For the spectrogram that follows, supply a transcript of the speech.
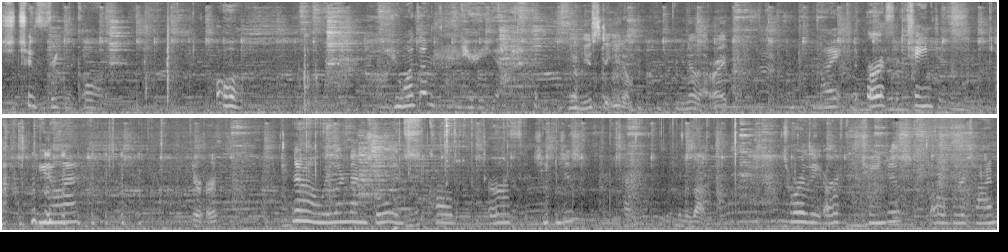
It's too freaking cold. Oh. You want them? Here you go. You used to eat them. You know that, right? My the earth changes. You know that? Your earth. No, no, we learned that in school. It's called earth changes. What is that? It's where the earth changes over time.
